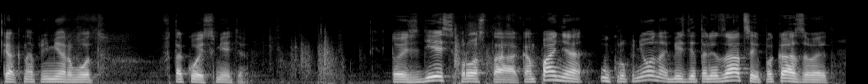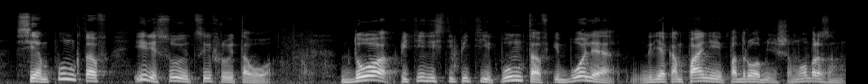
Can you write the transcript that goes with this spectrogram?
как, например, вот в такой смете. То есть здесь просто компания укрупненно, без детализации, показывает 7 пунктов и рисует цифру и того. До 55 пунктов и более, где компании подробнейшим образом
